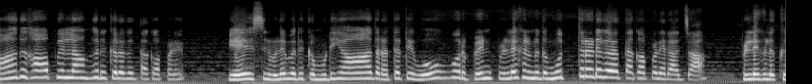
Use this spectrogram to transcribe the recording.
பாதுகாப்பு இல்லாமல் இருக்கிறது தகப்பனே. இயேசின் விலைமதிக்க முடியாத ரத்தத்தை ஒவ்வொரு பெண் பிள்ளைகள் மீது முத்திரடுகிற தகப்பனே ராஜா. பிள்ளைகளுக்கு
